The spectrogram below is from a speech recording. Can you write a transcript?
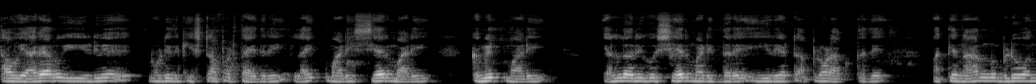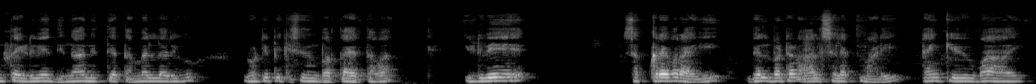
ತಾವು ಯಾರ್ಯಾರು ಈ ವಿಡಿಯೋ ನೋಡಿದ್ದಕ್ಕೆ ಇಷ್ಟಪಡ್ತಾ ಇದ್ದೀರಿ ಲೈಕ್ ಮಾಡಿ ಶೇರ್ ಮಾಡಿ ಕಮೆಂಟ್ ಮಾಡಿ ಎಲ್ಲರಿಗೂ ಶೇರ್ ಮಾಡಿದ್ದರೆ ಈ ರೇಟ್ ಅಪ್ಲೋಡ್ ಆಗುತ್ತದೆ ಮತ್ತು ನಾನು ಬಿಡುವಂಥ ಇಡುವೆ ದಿನನಿತ್ಯ ತಮ್ಮೆಲ್ಲರಿಗೂ ನೋಟಿಫಿಕೇಷನ್ ಬರ್ತಾ ಇರ್ತಾವೆ ಇಡುವೆ ಸಬ್ಸ್ಕ್ರೈಬರ್ ಆಗಿ ಬೆಲ್ ಬಟನ್ ಆಲ್ ಸೆಲೆಕ್ಟ್ ಮಾಡಿ. Thank you. ಬಾಯ್.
